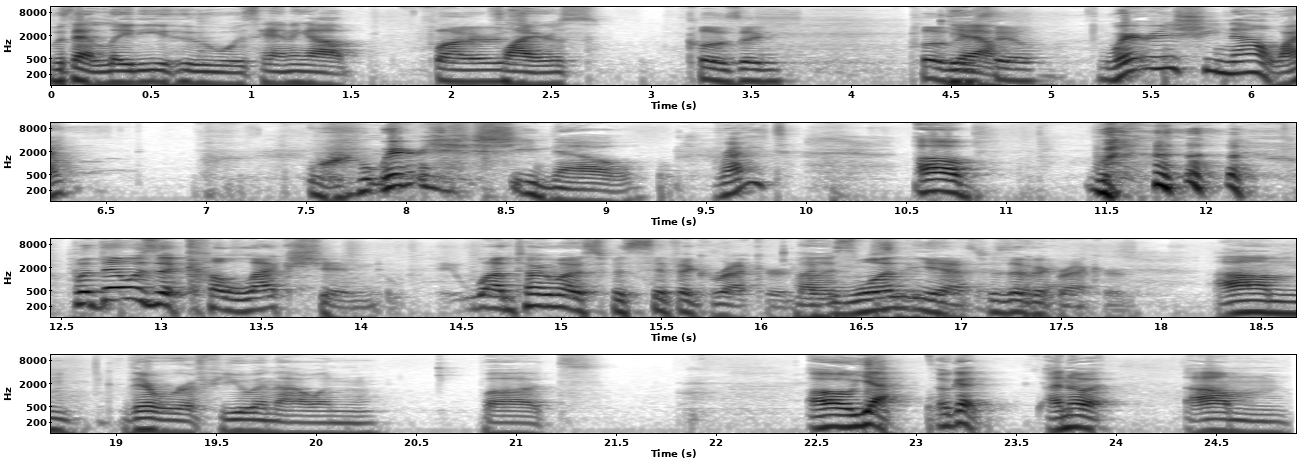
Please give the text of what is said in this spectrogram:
with that lady who was handing out Flyers, flyers. closing, closing Yeah. sale. Where is she now? Why? Where is she now? Right? Uh, But that was a collection. Well, I'm talking about a specific record, like a one, specific yeah, specific okay. record. Um, there were a few in that one, but oh yeah, okay, I know it. Um,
